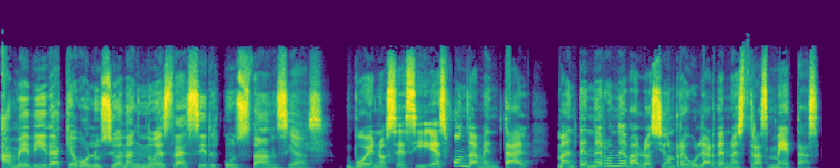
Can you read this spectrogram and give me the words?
a medida que evolucionan nuestras circunstancias? Bueno, Ceci, es fundamental mantener una evaluación regular de nuestras metas,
